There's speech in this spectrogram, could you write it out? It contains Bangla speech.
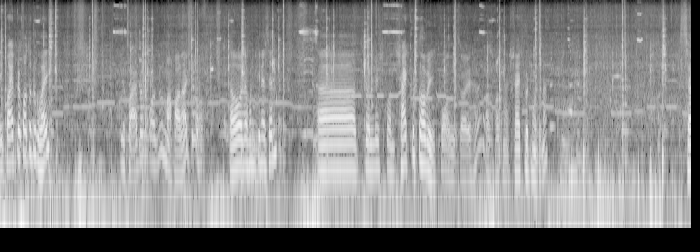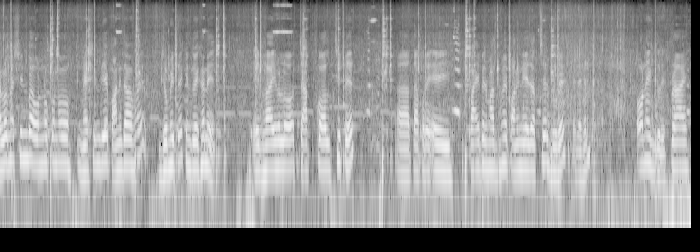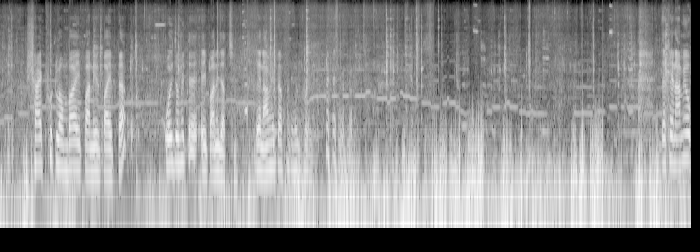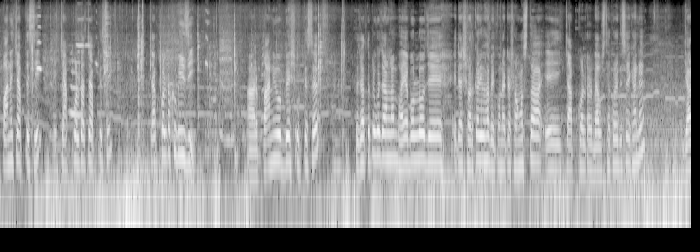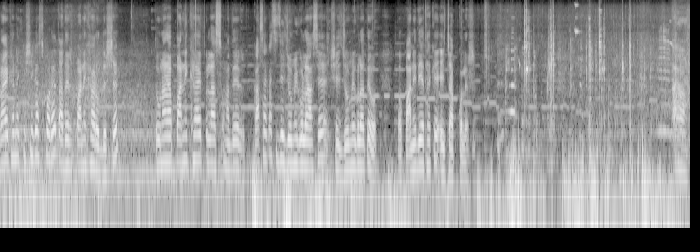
এই পাইপটা কতটুকু ভাই? এই পাইপের কত মাপা নাই তো। তাও যখন কিনেছেন চল্লিশ পঞ্চাশ ষাট ফুট তো পঞ্চাশ হ্যাঁ হ্যাঁ ষাট ফুট মতো না? স্যালো মেশিন বা অন্য কোনো মেশিন দিয়ে পানি দেওয়া হয় জমিতে কিন্তু এখানে এই ভাই হলো চাপ কল চিপে তারপরে এই পাইপের মাধ্যমে পানি নিয়ে যাচ্ছে দূরে দেখেন। অনেক দূরে প্রায় ষাট ফুট লম্বা এই পানির পাইপটা ওই জমিতে এই পানি যাচ্ছে। দেন, আমি একটু আপনাকে হেল্প করি। দেখেন, আমিও পানি চাপতেছি, এই চাপকলটা চাপতেছি। চাপকলটা খুব ইজি আর পানিও বেশ উঠতেছে। তো যতটুকু জানলাম, ভাইয়া বলল যে এটা সরকারিভাবে কোনো একটা সংস্থা এই চাপকলটার ব্যবস্থা করে দিছে এখানে। যারা এখানে কৃষিকাজ করে, তাদের পানি খাওয়ার উদ্দেশ্যে। তো ওনারা পানি খায় প্লাস ওনাদের কাছাকাছি যে জমিগুলো আছে, সেই জমিগুলোতেও পানি দিয়ে থাকে এই চাপকলের। আহ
